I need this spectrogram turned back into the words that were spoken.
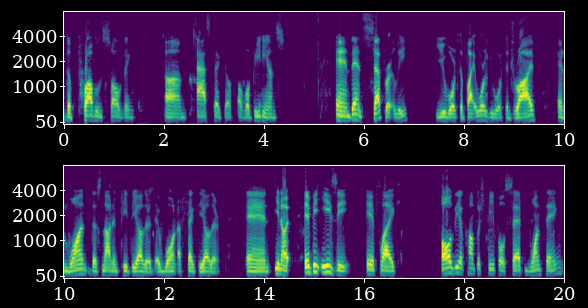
the problem solving um, aspect of, of obedience. And then separately, you work the bite work, you work the drive, and one does not impede the other. It won't affect the other. And, you know, it'd be easy if, like, all the accomplished people said one thing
